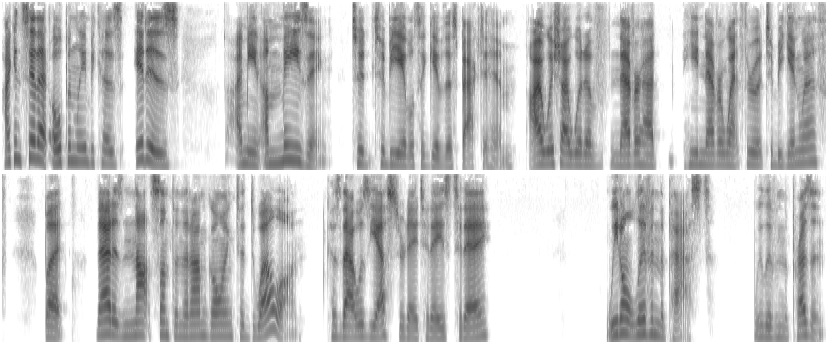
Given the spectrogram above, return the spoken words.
I can say that openly because it is, I mean, amazing to to be able to give this back to him. I wish I would have never had he never went through it to begin with, but that is not something that I'm going to dwell on because that was yesterday, today's today. We don't live in the past. We live in the present.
